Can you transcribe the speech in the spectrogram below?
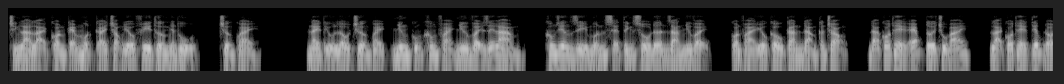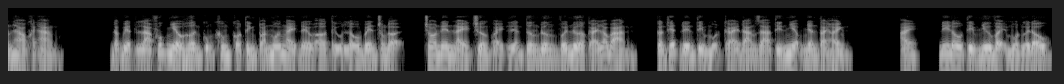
chính là lại còn kém một cái trọng yếu phi thường nhân thủ, trưởng quầy. Nay tiểu lầu trưởng quầy nhưng cũng không phải như vậy dễ làm, không riêng gì muốn sẽ tính sổ đơn giản như vậy, còn phải yêu cầu can đảm cẩn trọng, đã có thể ép tới trụ bãi, lại có thể tiếp đón hảo khách hàng. Đặc biệt là phúc nhiều hơn cũng không có tính toán mỗi ngày đều ở tiểu lầu bên trong đợi, cho nên này trưởng quầy liền tương đương với nửa cái lão bản, cần thiết đến tìm một cái đáng giá tín nhiệm nhân tài hành. Ai, đi đâu tìm như vậy một người đâu.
